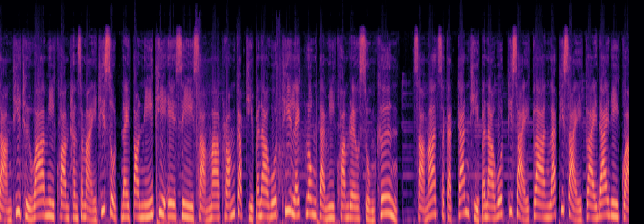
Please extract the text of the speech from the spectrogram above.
3 ที่ถือว่ามีความทันสมัยที่สุดในตอนนี้ PAC 3 มาพร้อมกับขีปนาวุธที่เล็กลงแต่มีความเร็วสูงขึ้น สามารถสกัดกั้นขีปนาวุธพิสัยกลางและพิสัยไกลได้ดีกว่า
